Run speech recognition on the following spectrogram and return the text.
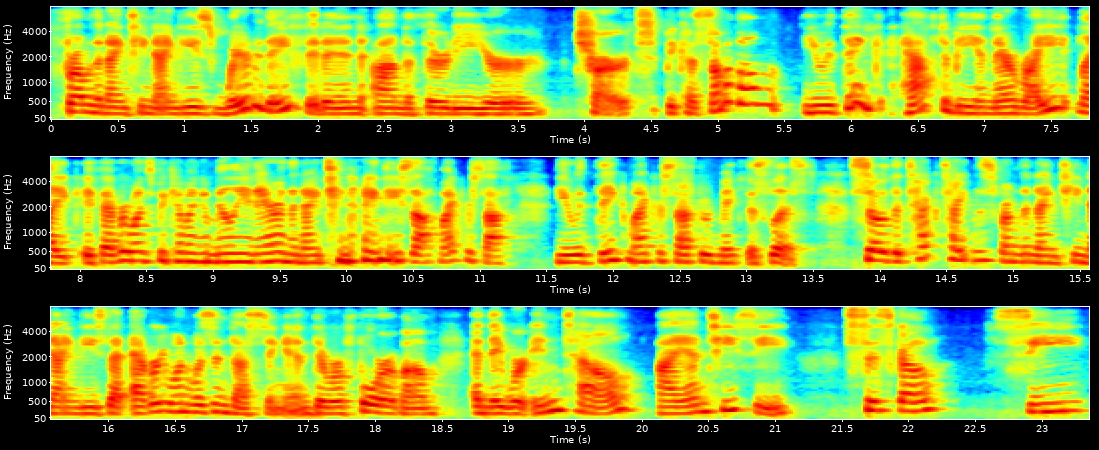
from the 1990s. Where do they fit in on the 30 year chart? Because some of them you would think have to be in there, right? Like if everyone's becoming a millionaire in the 1990s off Microsoft, you would think Microsoft would make this list. So the tech titans from the 1990s that everyone was investing in, there were four of them, and they were Intel, INTC, Cisco, CSCO,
